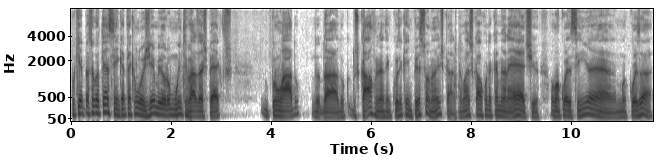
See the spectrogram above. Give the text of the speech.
porque a impressão que eu tenho assim, que a tecnologia melhorou muito em vários aspectos, por um lado, do, da, do, dos carros, né? Tem coisa que é impressionante, cara. Ainda mais os carros quando é caminhonete, ou uma coisa assim, é uma coisa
